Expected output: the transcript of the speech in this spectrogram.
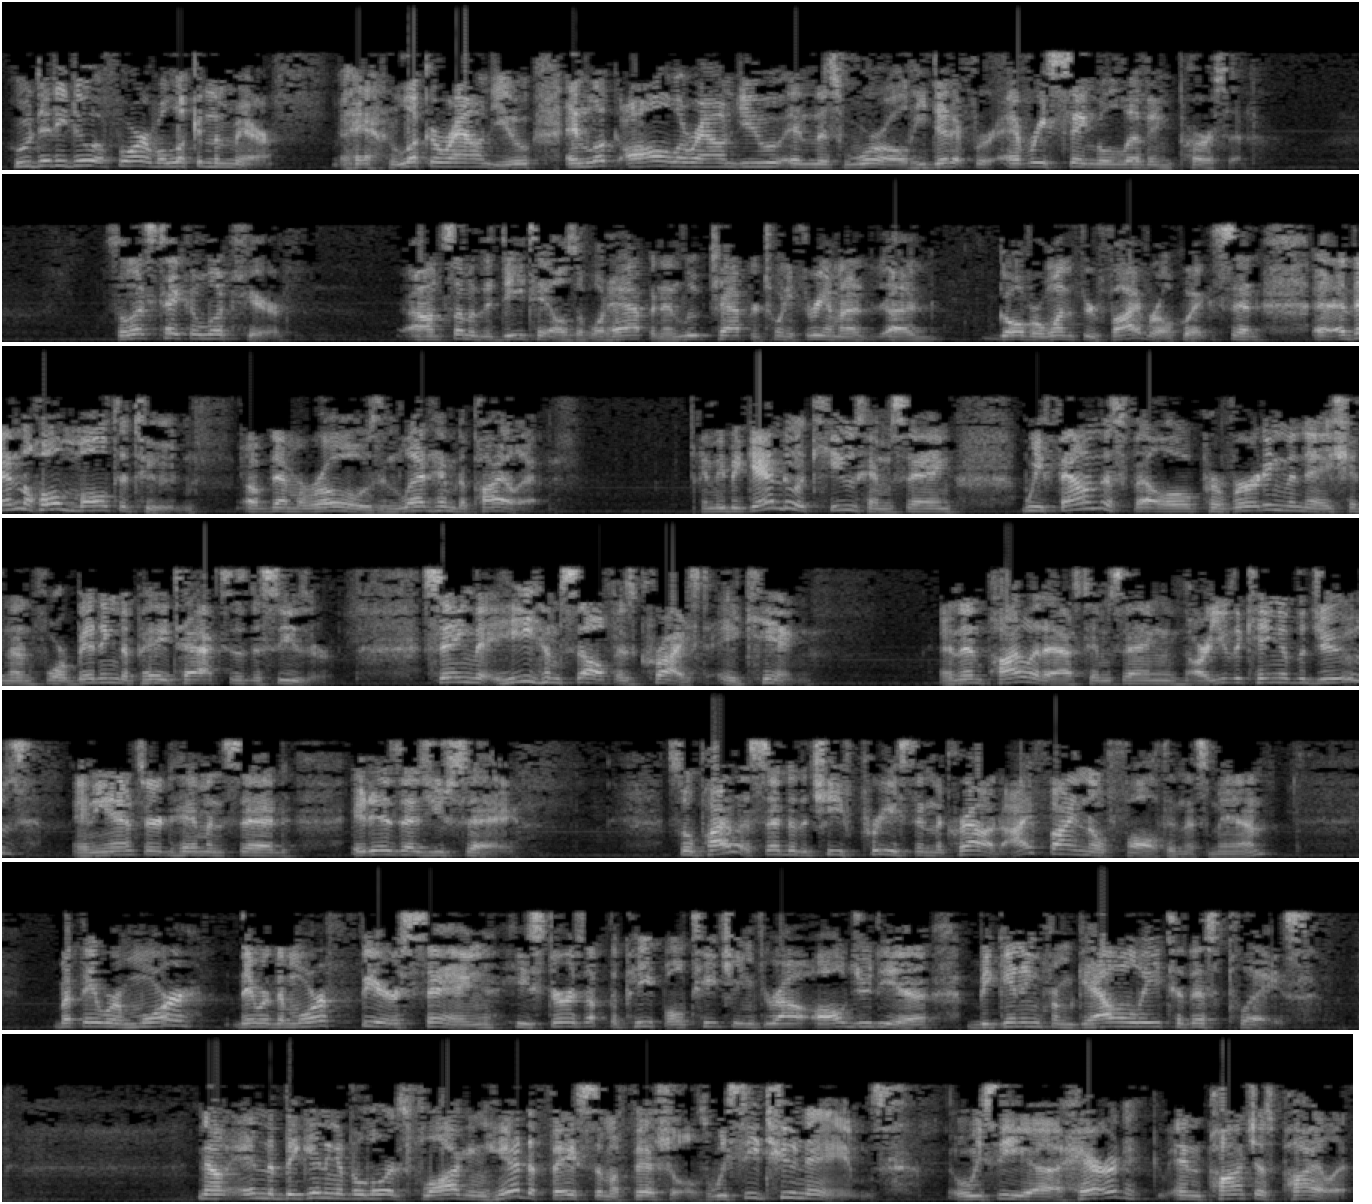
Who did he do it for? Well, look in the mirror. look around you and look all around you in this world. He did it for every single living person. So let's take a look here on some of the details of what happened in Luke chapter 23. I'm going to uh, go over 1 through 5 real quick. Said, uh, Then the whole multitude of them arose and led him to Pilate. And they began to accuse him, saying, We found this fellow perverting the nation and forbidding to pay taxes to Caesar, saying that he himself is Christ, a king. And then Pilate asked him, saying, Are you the king of the Jews? And he answered him and said, It is as you say. So Pilate said to the chief priests and the crowd, I find no fault in this man. But they were more, they were the more fierce, saying, He stirs up the people, teaching throughout all Judea, beginning from Galilee to this place. Now, in the beginning of the Lord's flogging, he had to face some officials. We see two names. We see uh, Herod and Pontius Pilate.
